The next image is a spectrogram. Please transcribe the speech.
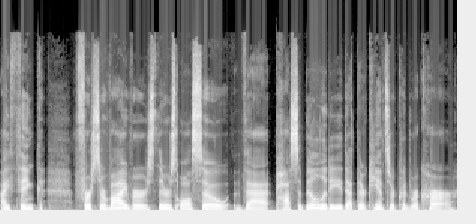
I think for survivors, there's also that possibility that their cancer could recur.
